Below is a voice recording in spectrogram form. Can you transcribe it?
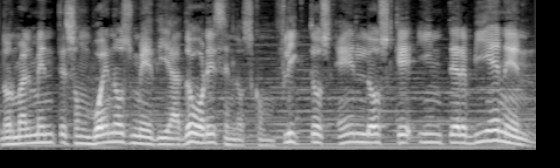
Normalmente son buenos mediadores en los conflictos en los que intervienen.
